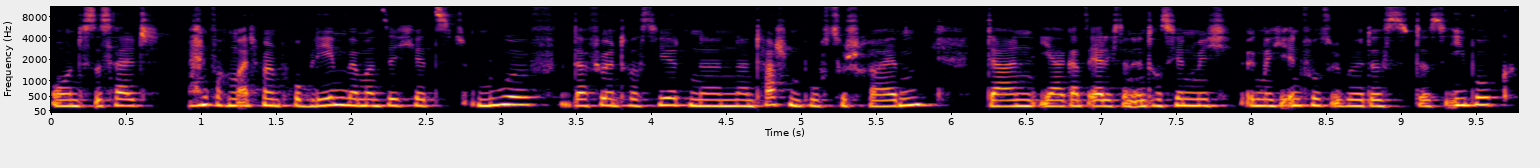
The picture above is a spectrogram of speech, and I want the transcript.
Und es ist halt einfach manchmal ein Problem, wenn man sich jetzt nur dafür interessiert, ein, ein Taschenbuch zu schreiben, dann, ja, ganz ehrlich, dann interessieren mich irgendwelche Infos über das, das E-Book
